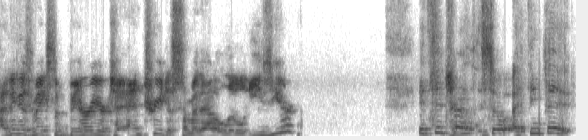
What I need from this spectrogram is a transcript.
I think this makes the barrier to entry to some of that a little easier. It's interesting. So I think that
